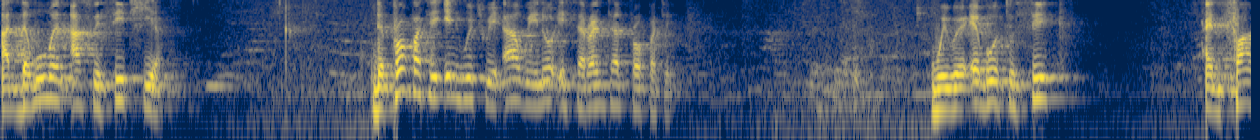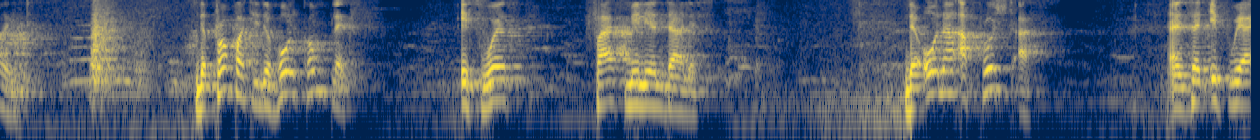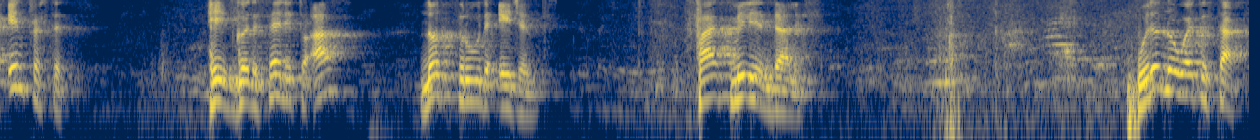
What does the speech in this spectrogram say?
At the moment, as we sit here, the property in which we are, we know is a rented property. We were able to seek and find. The property, the whole complex, is worth $5 million. The owner approached us and said, if we are interested, he is going to sell it to us, not through the agent. $5 million. We don't know where to start.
